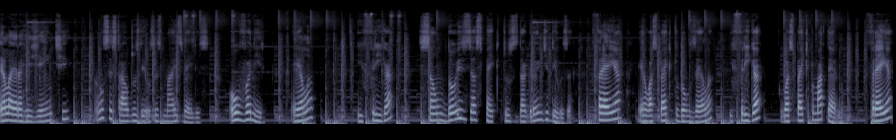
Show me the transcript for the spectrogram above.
ela era regente ancestral dos deuses mais velhos, ou Vanir. Ela e Friga são dois aspectos da grande deusa. Freia é o aspecto donzela e Friga o aspecto materno. Freia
